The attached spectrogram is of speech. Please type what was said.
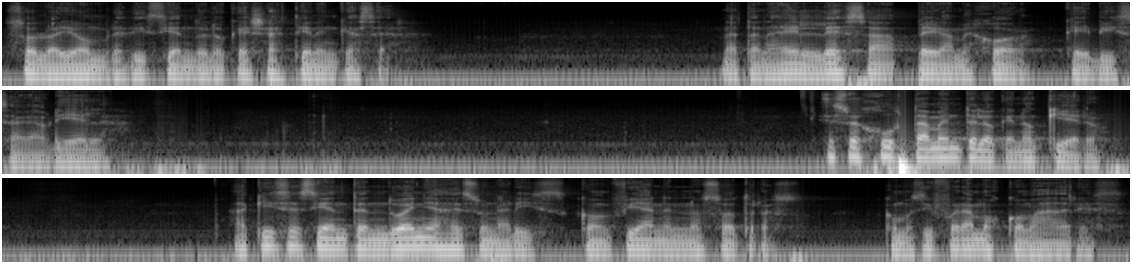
Solo hay hombres diciendo lo que ellas tienen que hacer. Natanael Lesa pega mejor que Elisa Gabriela. Eso es justamente lo que no quiero. Aquí se sienten dueñas de su nariz, confían en nosotros, como si fuéramos comadres.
